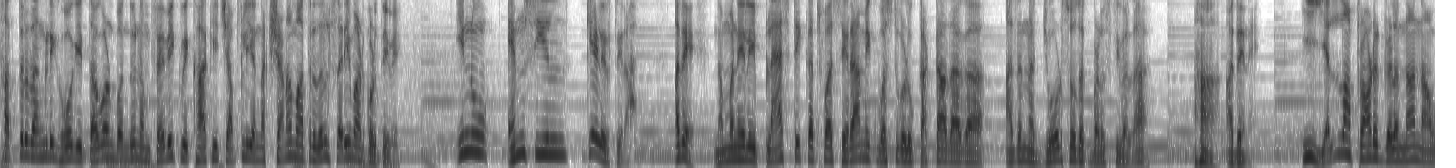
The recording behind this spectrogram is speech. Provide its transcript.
ಹತ್ತಿರದ ಅಂಗಡಿಗೆ ಹೋಗಿ ತಗೊಂಡು ಬಂದು ನಮ್ಮ ಫೆವಿಕ್ವಿಕ್ ಹಾಕಿ ಚಪ್ಪಲಿಯನ್ನು ಕ್ಷಣ ಮಾತ್ರದಲ್ಲಿ ಸರಿ ಮಾಡ್ಕೊಳ್ತೀವಿ. ಇನ್ನು ಎಂ ಸಿಲ್ ಕೇಳಿರ್ತೀರ? ಅದೇ ನಮ್ಮನೇಲಿ ಪ್ಲಾಸ್ಟಿಕ್ ಅಥವಾ ಸೆರಾಮಿಕ್ ವಸ್ತುಗಳು ಕಟ್ಟಾದಾಗ ಅದನ್ನು ಜೋಡಿಸೋದಕ್ಕೆ ಬಳಸ್ತೀವಲ್ಲ? ಹಾಂ, ಅದೇನೆ. ಈ ಎಲ್ಲ ಪ್ರಾಡಕ್ಟ್ಗಳನ್ನು ನಾವು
